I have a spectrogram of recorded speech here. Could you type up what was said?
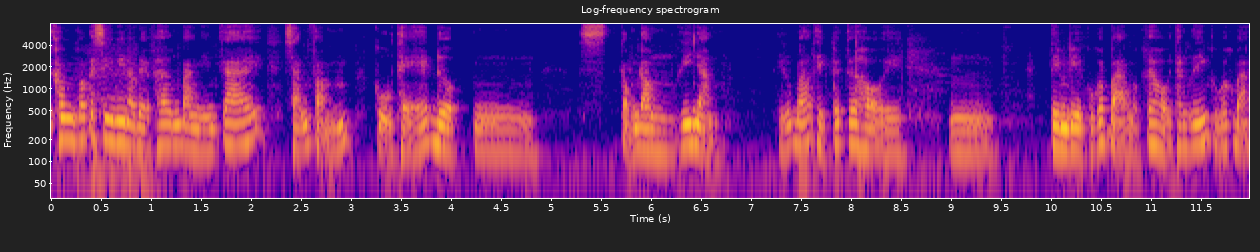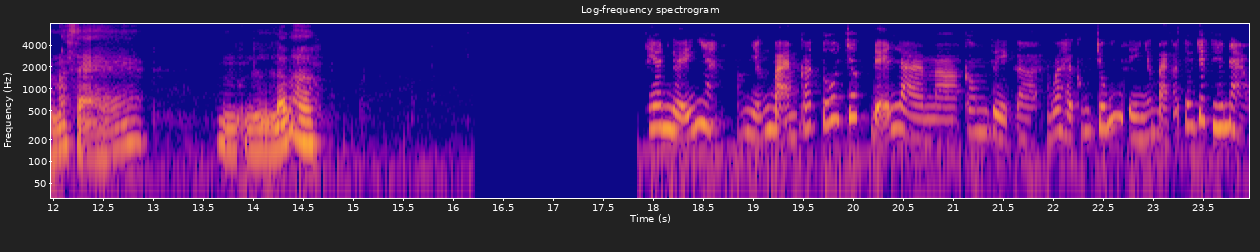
Không có cái CV nào đẹp hơn bằng những cái sản phẩm cụ thể được cộng đồng ghi nhận. Thì lúc đó thì cái cơ hội tìm việc của các bạn và cơ hội thăng tiến của các bạn nó sẽ lớn hơn. Theo anh nghĩ nha, những bạn có tố chất để làm à, công việc à, quan hệ công chúng thì những bạn có tố chất như thế nào?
